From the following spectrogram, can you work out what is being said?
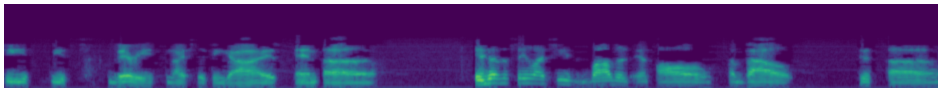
these these very nice looking guys, and uh, it doesn't seem like she's bothered at all about this uh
